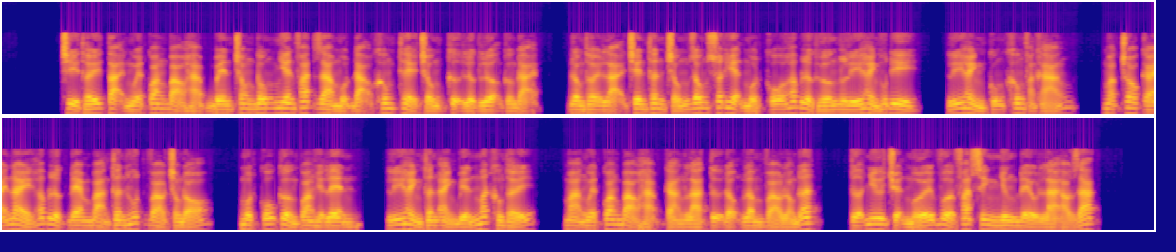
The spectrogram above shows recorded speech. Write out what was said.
Chỉ thấy tại nguyệt quang bảo hạp bên trong đống nhiên phát ra một đạo không thể chống cự lực lượng cường đại, đồng thời lại trên thân chống rỗng xuất hiện một cỗ hấp lực hướng lý hành hút đi, lý hành cũng không phản kháng, mặc cho cái này hấp lực đem bản thân hút vào trong đó, một cỗ cường quang hiện lên, lý hành thân ảnh biến mất không thấy, mà nguyệt quang bảo hạp càng là tự động lâm vào lòng đất, tựa như chuyện mới vừa phát sinh nhưng đều là ảo giác.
